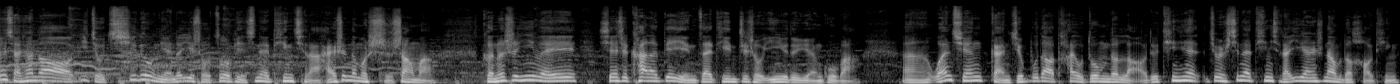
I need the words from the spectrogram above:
能想象到一九七六年的一首作品，现在听起来还是那么时尚吗？可能是因为先是看了电影，再听这首音乐的缘故吧。嗯、完全感觉不到它有多么的老，就听见就是现在听起来依然是那么的好听。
